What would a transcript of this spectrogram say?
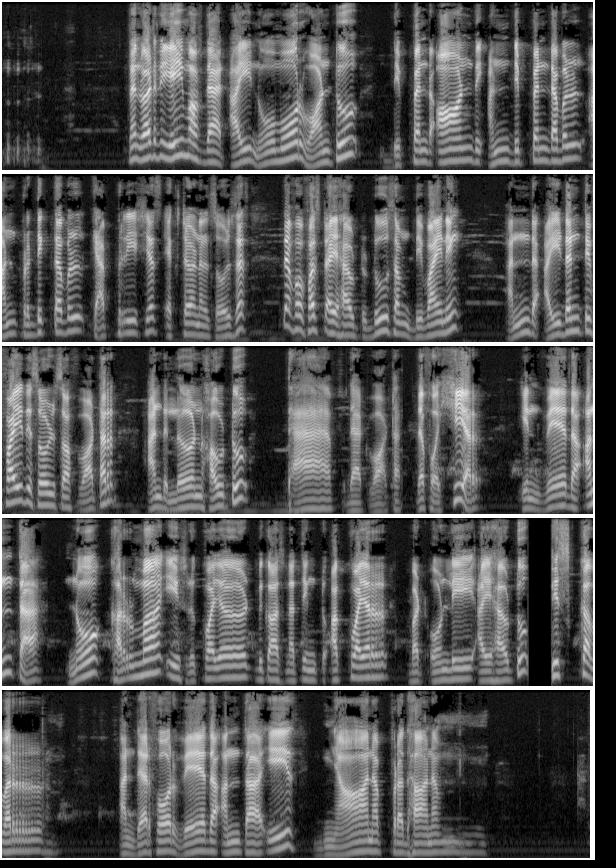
Then what is the aim of that? I no more want to depend on the undependable unpredictable capricious external sources. Therefore first i have to do some divining and identify the source of water and learn how to tap that water. Therefore here in veda anta no karma is required because nothing to acquire but only i have to discover. And therefore veda anta is jnana pradhanam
